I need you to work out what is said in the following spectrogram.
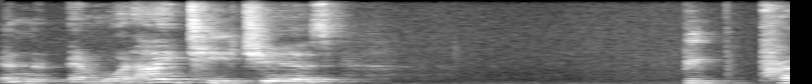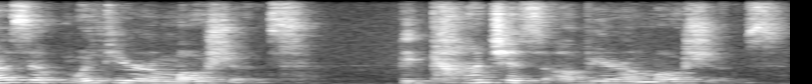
And, and what I teach is be present with your emotions. Be conscious of your emotions.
